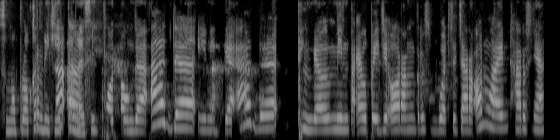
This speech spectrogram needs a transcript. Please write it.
semua proker di kita nggak sih? foto nggak ada, ini nggak ada, tinggal minta LPG orang terus buat secara online. Harusnya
